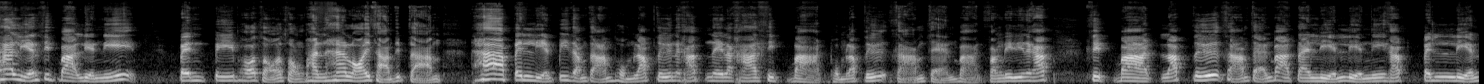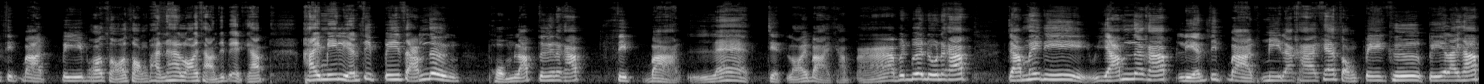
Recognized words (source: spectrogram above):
ถ้าเหรียญ10 บาทเหรียญนี้เป็นปีพศ 2533 ถ้าเป็นเหรียญปี 33 ผมรับซื้อนะครับ ในราคา 10 บาท ผมรับซื้อ 3 0 0แสนบาท ฟังดีๆนะครับ 10 บาท รับซื้อ 3 0 0แสนบาท แต่เหรียญเหรียญนี้ครับ เป็นเหรียญ10 บาท ปี พศ 2531 ครับ ใครมีเหรียญ10 ปี 31 ผมรับซื้อนะครับ 10 บาทแลก 700 บาทครับ อ่า เพื่อนๆดูนะครับจำให้ดีย้ำนะครับ เหรียญ10 บาทมีราคาแค่ 2 ปีคือปีอะไรครับ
